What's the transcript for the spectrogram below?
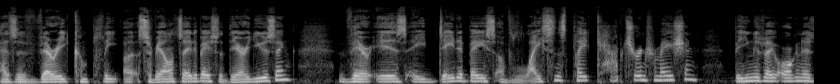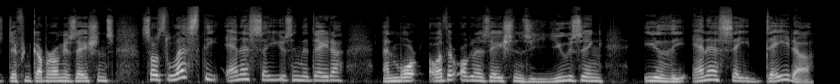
has a very complete uh, surveillance database that they're using. There is a database of license plate capture information being used by different government organizations. So it's less the NSA using the data and more other organizations using either the NSA data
